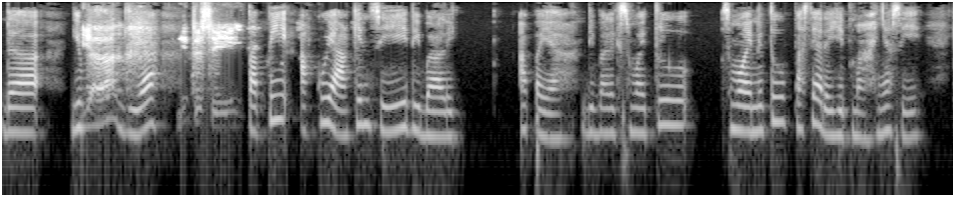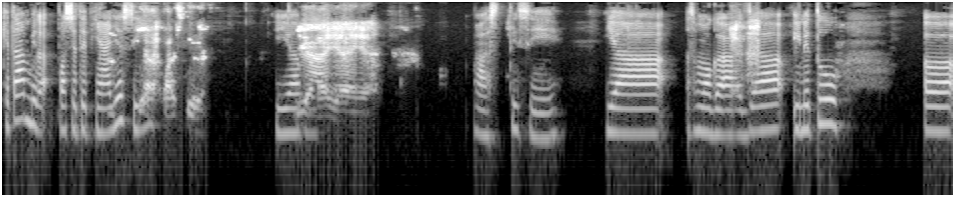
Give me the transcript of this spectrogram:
da gimana Ya. lagi ya? itu sih. Tapi aku yakin sih di balik apa ya di balik semua itu semua ini tuh pasti ada hikmahnya sih. Kita ambil positifnya aja sih. Ya pasti lah iya ya ya ya pasti sih. Ya semoga aja ini tuh eh,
